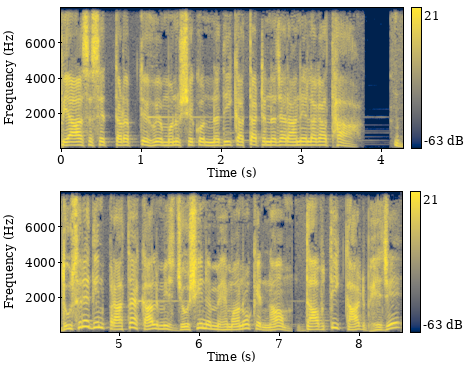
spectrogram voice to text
प्यास से तड़पते हुए मनुष्य को नदी का तट नज़र आने लगा था। दूसरे दिन प्रातः काल मिस जोशी ने मेहमानों के नाम दावती कार्ड भेजे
